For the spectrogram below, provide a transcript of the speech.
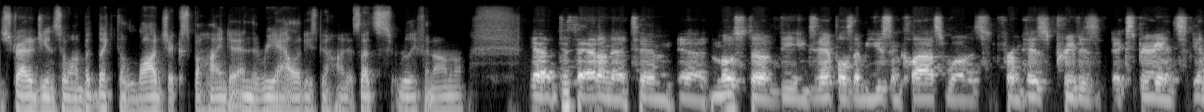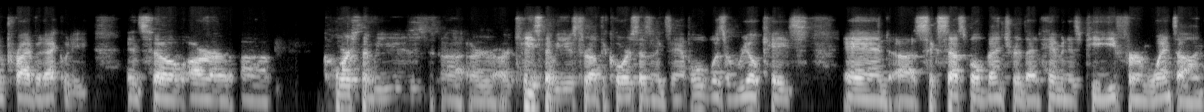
strategy and so on, but like the logics behind it and the realities behind it. So that's really phenomenal. Yeah, just to add on that, Tim, uh, most of the examples that we use in class was from his previous experience in private equity. And so our uh, course that we used, uh, or our case that we used throughout the course as an example, was a real case and uh, successful venture that him and his PE firm went on.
